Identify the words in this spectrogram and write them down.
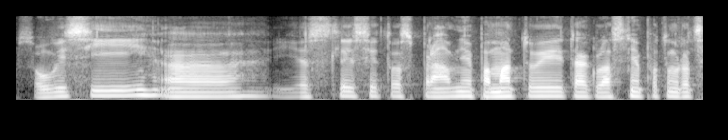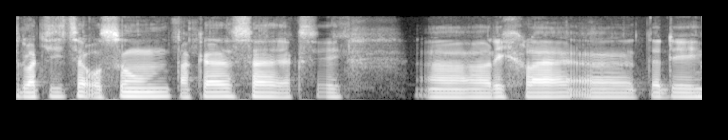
souvisí. Eh, jestli si to správně pamatuji, tak vlastně po tom roce 2008 také se jaksi rychle eh, tedy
